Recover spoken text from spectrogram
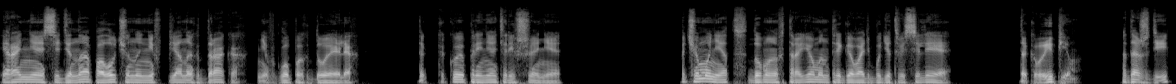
и ранняя седина получены не в пьяных драках, не в глупых дуэлях. Так какое принять решение? «Почему нет? Думаю, втроем интриговать будет веселее». «Так выпьем». «Подожди».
